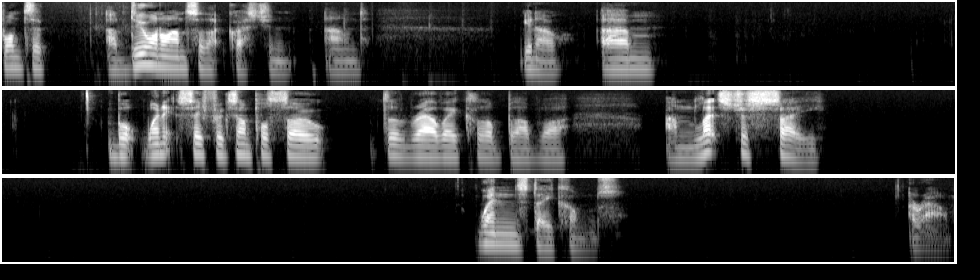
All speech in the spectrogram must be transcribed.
want to, I do want to answer that question, and you know, um, but when it say for example, so the railway club, blah blah, and let's just say Wednesday comes around,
